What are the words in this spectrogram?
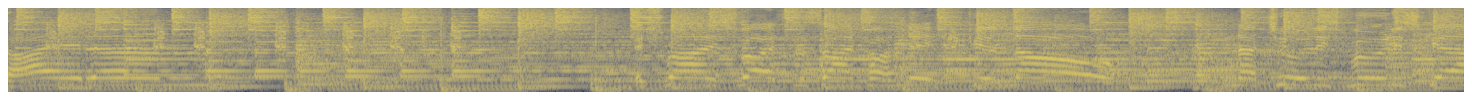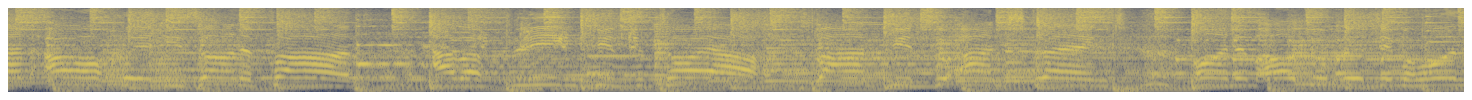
entscheiden? Ich meine, ich weiß es einfach nicht genau. Natürlich würde ich gern auch in die Sonne fahren, aber fliegen viel zu teuer, Bahn viel zu anstrengend und im Auto wird dem Hund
